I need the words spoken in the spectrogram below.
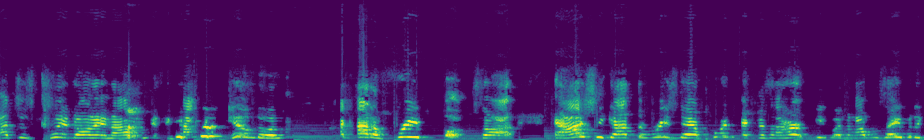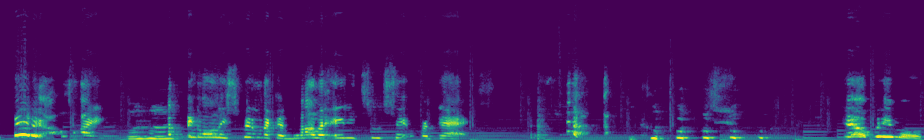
I just clicked on it and I got Kindle. And I got a free book, so I, I actually got the rich dad poor dad because I heard people and I was able to get it. I was like, mm-hmm. I think I only spent like a dollar eighty two cent for tax. Tell people,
